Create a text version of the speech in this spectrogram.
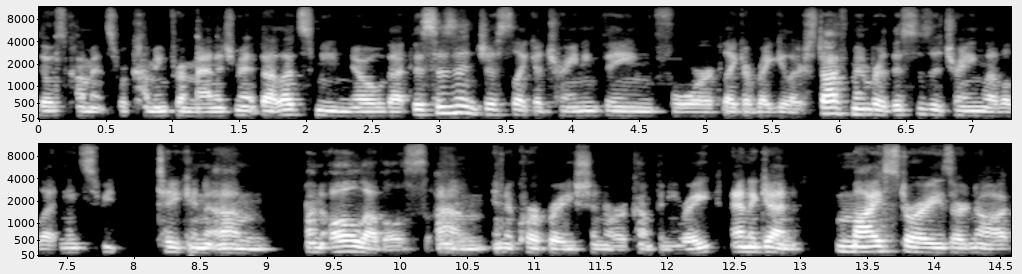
those comments were coming from management that lets me know that this isn't just like a training thing for like a regular staff member this is a training level that needs to be taken um on all levels um, in a corporation or a company, right? And again, my stories are not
